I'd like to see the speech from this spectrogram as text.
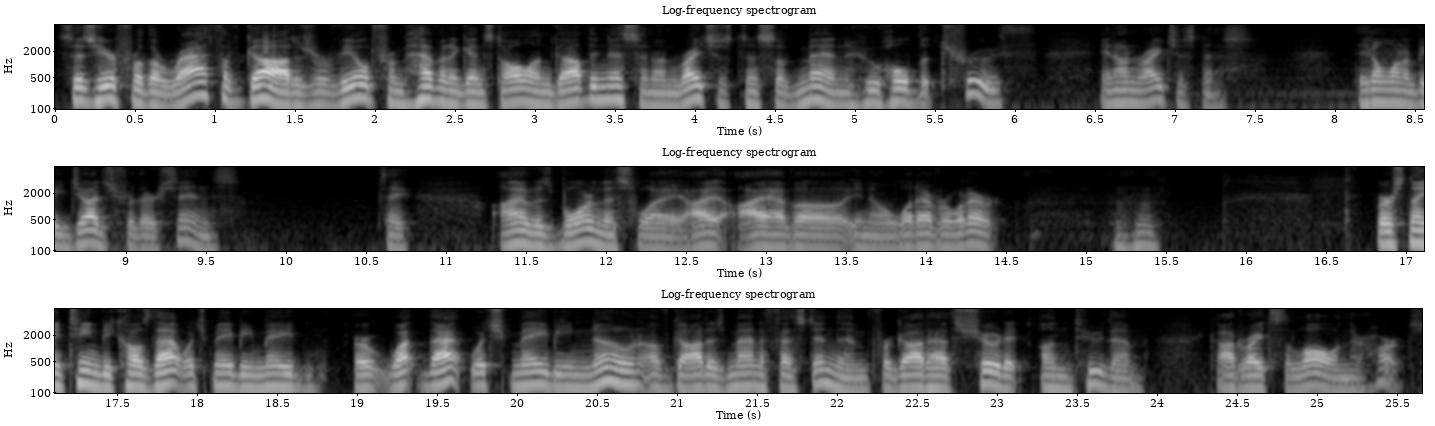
says here, For the wrath of God is revealed from heaven against all ungodliness and unrighteousness of men who hold the truth in unrighteousness. They don't want to be judged for their sins. Say, I was born this way. I, I have a, you know, whatever, whatever. Mm-hmm. Verse 19, because that which may be made, or what that which may be known of God is manifest in them, for God hath showed it unto them. God writes the law in their hearts.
